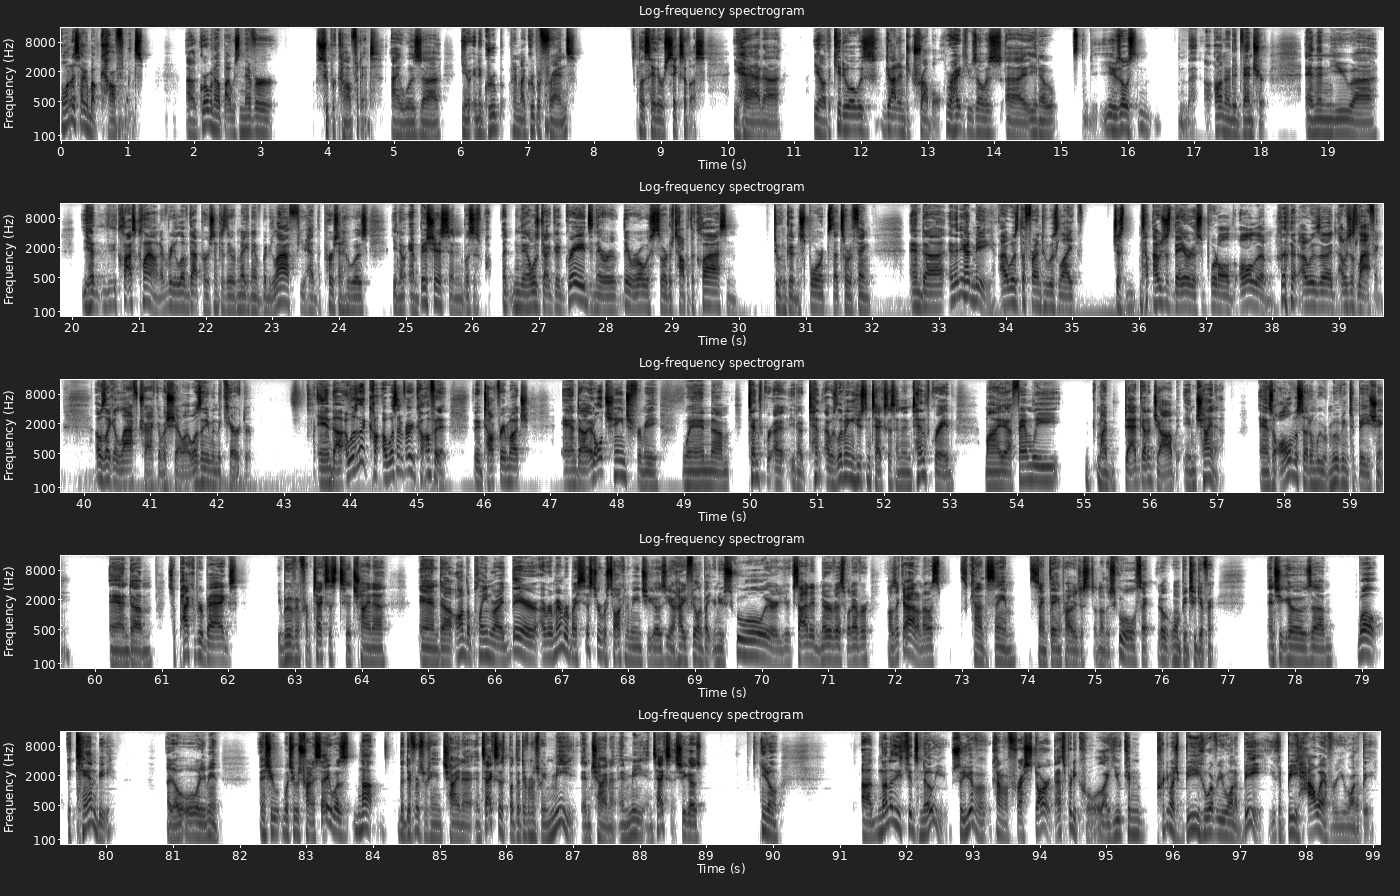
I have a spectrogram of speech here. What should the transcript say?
I wanted to talk about confidence. Uh, growing up, I was never super confident. I was, uh, you know, in a group, in my group of friends, let's say there were six of us. You had, uh, you know, the kid who always got into trouble, right? He was always, uh, you know, he was always on an adventure. And then you, uh, you had the class clown. Everybody loved that person because they were making everybody laugh. You had the person who was, you know, ambitious and was and they always got good grades and they were they were always sort of top of the class and doing good in sports, that sort of thing. And uh, and then you had me. I was the friend who was like just I was just there to support all all of them. I was uh, I was just laughing. I was like a laugh track of a show. I wasn't even the character. And uh, I wasn't I wasn't very confident. I didn't talk very much. And uh, it all changed for me when um, 10th uh, you know 10th I was living in Houston, Texas and in 10th grade my uh, family my dad got a job in China. And so all of a sudden we were moving to Beijing. And um, so pack up your bags. You're moving from Texas to China. And uh, on the plane ride there, I remember my sister was talking to me and she goes, you know, how you feeling about your new school? Or you're excited, nervous, whatever. I was like, I don't know. It's, it's kind of the same, same thing, probably just another school. So it won't be too different. And she goes, um, well, it can be. I go, well, what do you mean? And she, what she was trying to say was not the difference between China and Texas, but the difference between me and China and me in Texas. She goes, you know, uh, none of these kids know you, so you have a kind of a fresh start. That's pretty cool. Like you can pretty much be whoever you want to be. You could be however you want to be.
